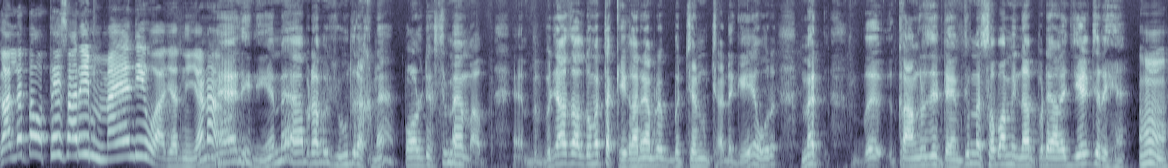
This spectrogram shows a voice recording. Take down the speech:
ਗੱਲ ਤਾਂ ਉੱਥੇ ਸਾਰੀ ਮੈਂ ਦੀ ਹੋ ਆ ਜਾਂਦੀ ਆ ਨਾ। ਮੈਂ ਨਹੀਂ ਨਹੀਂ ਹੈ, ਮੈਂ ਆਪਣਾ ਵਜੂਦ ਰੱਖਣਾ ਪੋਲਿਟਿਕਸ ਮੈਂ 50 ਸਾਲ ਤੋਂ ਮੈਂ ਧੱਕੇ ਕਰ ਰਿਹਾ ਆਪਣੇ ਬੱਚਿਆਂ ਨੂੰ ਛੱਡ ਕੇ ਹੋਰ। ਮੈਂ ਕਾਂਗਰਸ ਦੇ ਟਾਈਮ ਤੇ ਮੈਂ ਸਵਾ ਮਹੀਨਾ ਪਟਿਆਲੇ ਜੇਲ੍ਹ 'ਚ ਰਿਹਾ। ਹੂੰ।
